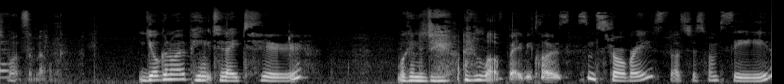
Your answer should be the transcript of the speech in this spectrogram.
she wants some milk. You're gonna wear pink today too. We're gonna do, I love baby clothes, some strawberries. That's just from Seed.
